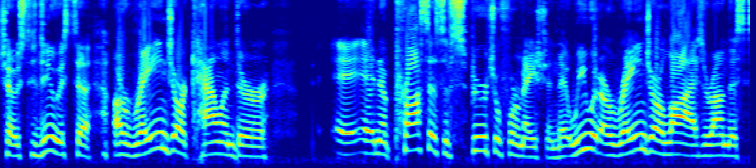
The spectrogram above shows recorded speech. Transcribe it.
chose to do is to arrange our calendar in a process of spiritual formation, that we would arrange our lives around this,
